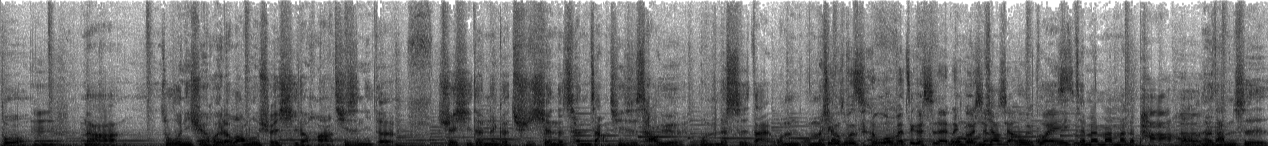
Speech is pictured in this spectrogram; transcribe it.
多，嗯，那如果你学会了网络学习的话，其实你的学习的那个曲线的成长，其实是超越我们的世代。我们我们像这个不是我们这个世代能够我们像是乌想象的快速龟在慢慢慢的爬哈嗯，那他们是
